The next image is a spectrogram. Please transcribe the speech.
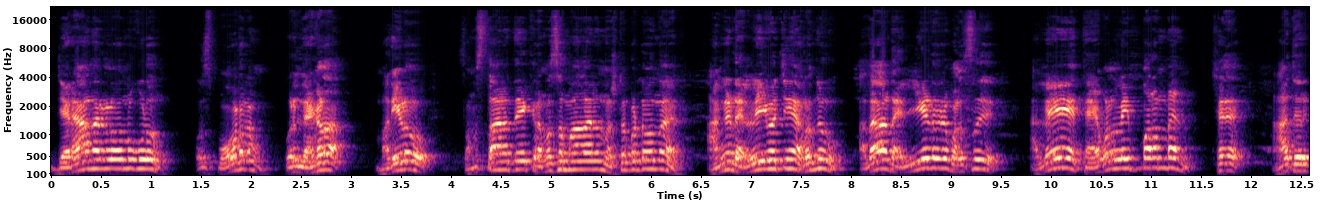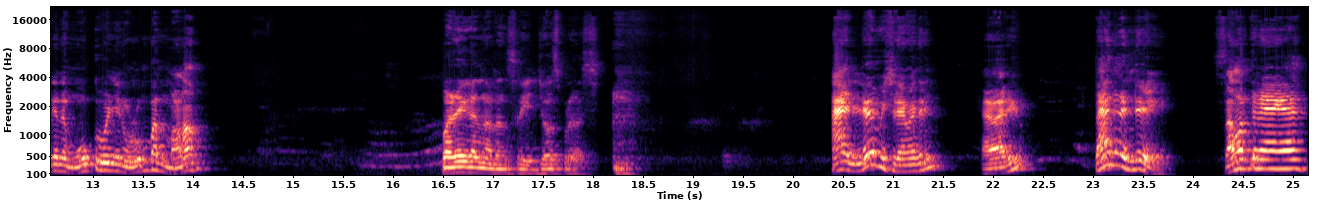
ജരാനരകൾ ഒന്നുകൂടും ഒരു സ്ഫോടനം ഒരു ലഹള മതിയടോ സംസ്ഥാനത്തെ ക്രമസമാധാനം നഷ്ടപ്പെട്ടുവെന്ന് അങ്ങ് ഡൽഹി വെച്ച് അറിഞ്ഞു അതാ ഡൽഹിയുടെ ഒരു പൾസ് അല്ലേ? തേവള്ളിപ്പറമ്പൻ ഛേ ആ ചെറുക്കന്റെ മൂക്ക് വഴിഞ്ഞ ഉളുമ്പൻ മണം. പഴയകാല നടൻ ശ്രീ ജോസ് പ്രകാശ്. ഹലോ വിശ്രാമേന്ദ്രൻ ആര് താങ്കൾ എന്റെ സമർത്ഥനായ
